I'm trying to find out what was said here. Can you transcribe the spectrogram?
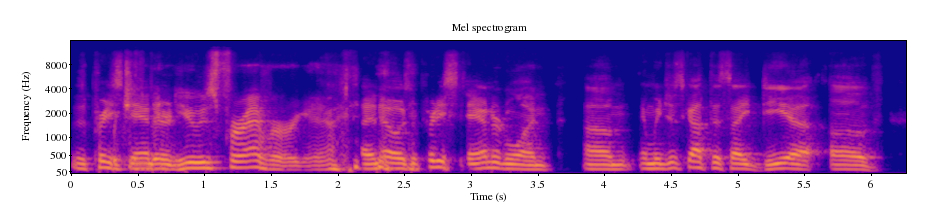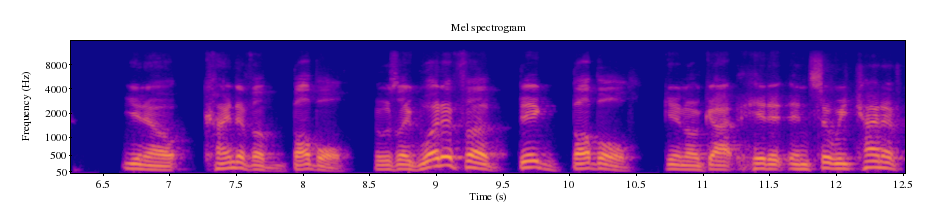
It was pretty Which standard. used forever. You know? I know it's a pretty standard one, um, and we just got this idea of you know kind of a bubble. It was like, what if a big bubble you know got hit it, and so we kind of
